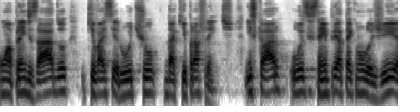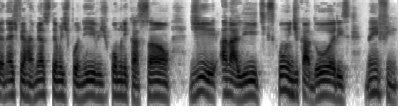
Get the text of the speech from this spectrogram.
um aprendizado que vai ser útil daqui para frente. E, claro, use sempre a tecnologia, né, as ferramentas que temos disponíveis de comunicação, de analytics, com indicadores, né, enfim.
